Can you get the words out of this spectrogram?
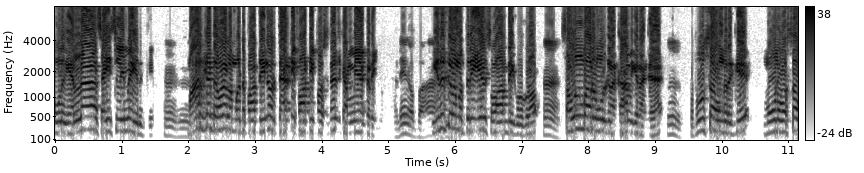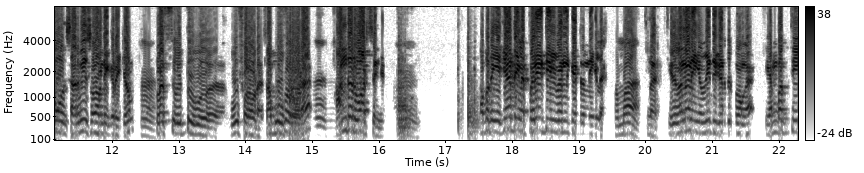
உங்களுக்கு எல்லா சைஸ்லயுமே இருக்கு. மார்க்கெட்டை விட நம்ம கிட்ட பாத்தீங்கன்னா ஒரு தேர்ட்டி ஃபார்ட்டி பர்சன்டேஜ் கம்மியா கிடைக்கும். இதுக்கு நம்ம த்ரீ இயர்ஸ் வாரண்டி கொடுக்குறோம். சவுண்ட் பார் உங்களுக்கு நான் காமிக்கிறாங்க. புதுசா வந்திருக்கு மூணு வருஷம் உங்களுக்கு சர்வீஸ் வாரண்டி கிடைக்கும். பிளஸ் வித் ஊஃபரோட சப் ஊஃபரோட. ஹண்ட்ரட் வாட்ஸுங்க. அப்ப நீங்க கேட்டீங்களா பெரிய டிவி வேணும்னு கேட்டிருந்தீங்களே? ஆமா. இது வேணா நீங்க வீட்டுக்கு எடுத்துட்டு போங்க. எண்பத்தி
